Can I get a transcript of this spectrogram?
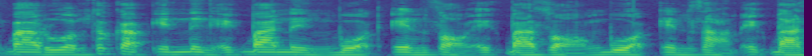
x bar รวมเท่ากับ n 1 x bar 1บวก n 2 x bar 2บวก n 3 x bar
